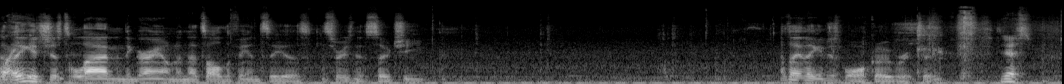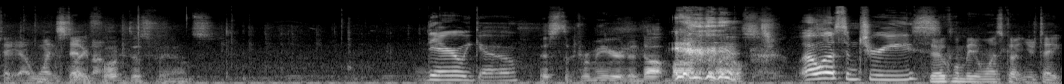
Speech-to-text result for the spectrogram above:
I think it's just a line in the ground, and that's all the fence is. That's the reason it's so cheap. I think they can just walk over it too. Just take that one It's step. like, back. fuck this fence. There we go. It's the premiere to Dot Bob's house. I want some trees. So who's gonna be the ones cutting your tape?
